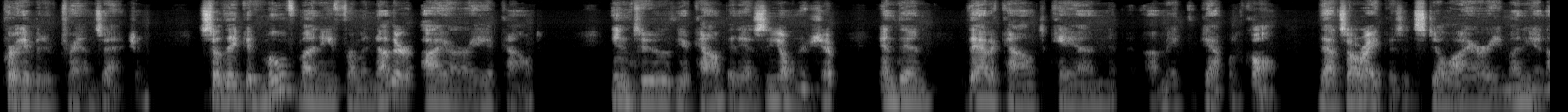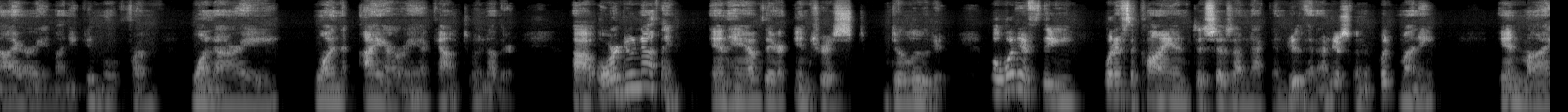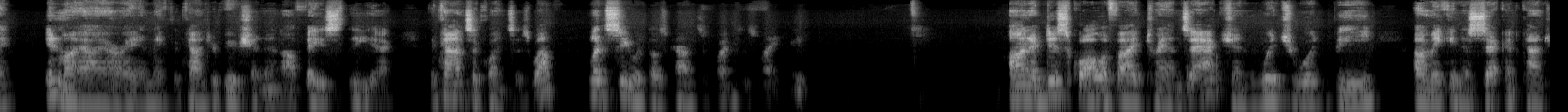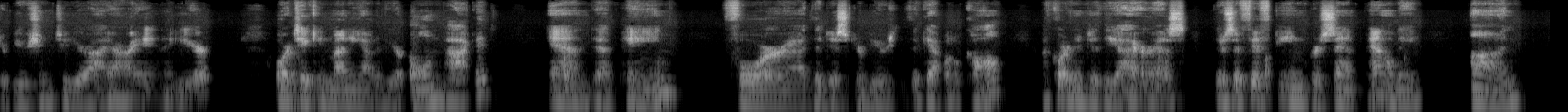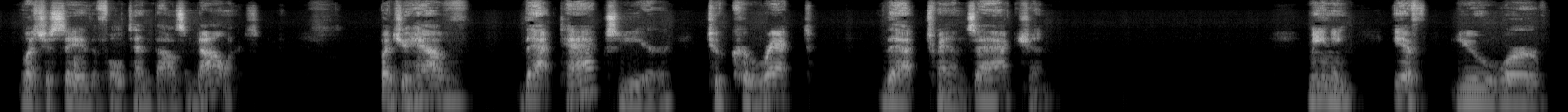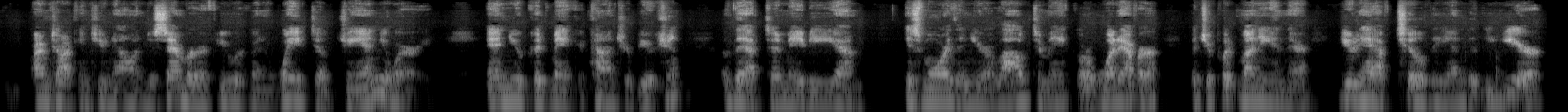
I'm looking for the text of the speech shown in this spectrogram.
prohibitive transaction. So they could move money from another IRA account into the account that has the ownership, and then that account can uh, make the capital call that's all right because it's still IRA money, and IRA money can move from one IRA one IRA account to another, uh, or do nothing and have their interest diluted. Well, what if the what if the client says I'm not going to do that? I'm just going to put money in my in my IRA and make the contribution, and I'll face the uh, the consequences. Well, let's see what those consequences might be on a disqualified transaction, which would be uh, making a second contribution to your IRA in a year, or taking money out of your own pocket and uh, paying for uh, the distribution, the capital call. According to the IRS, there's a 15% penalty on, let's just say, the full $10,000. But you have that tax year to correct that transaction. Meaning, if you were, I'm talking to you now in December, if you were going to wait till January and you could make a contribution that uh, maybe um, is more than you're allowed to make or whatever, but you put money in there, you'd have till the end of the year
